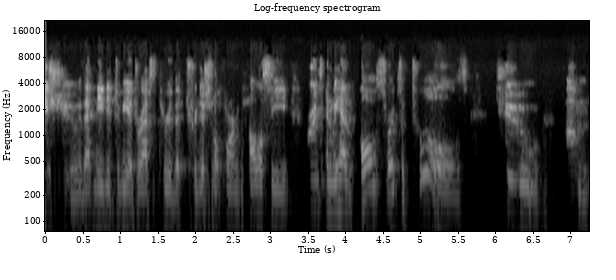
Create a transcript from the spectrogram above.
issue that needed to be addressed through the traditional foreign policy routes. And we had all sorts of tools to um,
